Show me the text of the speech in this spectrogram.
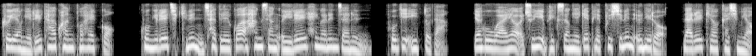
그 영예를 다 광포할고 공의를 지키는 자들과 항상 의를 행하는 자는 복이 있도다. 여호와여 주의 백성에게 베푸시는 은혜로 나를 기억하시며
